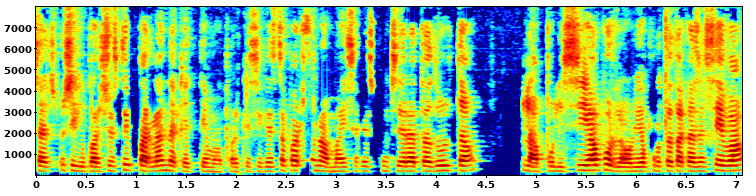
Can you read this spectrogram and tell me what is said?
saps? O sigui, per això estic parlant d'aquest tema, perquè si aquesta persona mai s'hagués considerat adulta, la policia pues, l'hauria portat a casa seva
